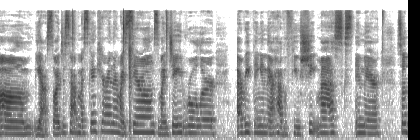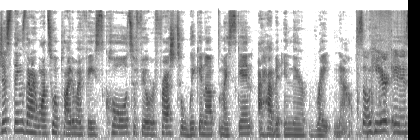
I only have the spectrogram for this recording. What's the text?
Um, yeah, so I just have my skincare in there, my serums, my jade roller, everything in there. I have a few sheet masks in there. So just things that I want to apply to my face cold to feel refreshed, to waken up my skin. I have it in there right now. So here is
